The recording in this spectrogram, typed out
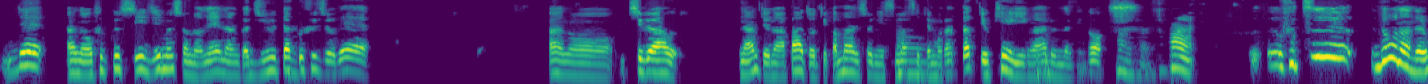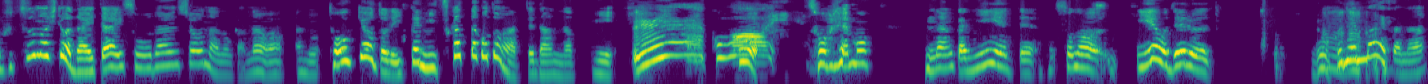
で、あの、福祉事務所のね、なんか住宅扶助で、あの、違う、なんていうの、アパートっていうかマンションに住ませてもらったっていう経緯があるんだけど、はいはい。はい。う普通、どうなんだろう普通の人は大体相談所なのかな？あの、東京都で一回見つかったことがあって、旦那に。ええー、怖い。それも、なんか逃げて、その、家を出る、6年前かな、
